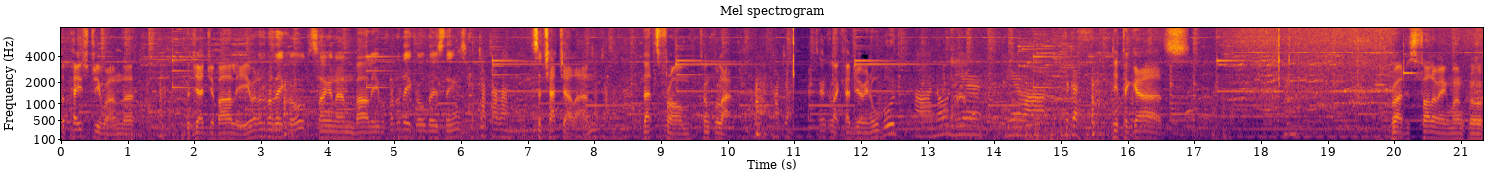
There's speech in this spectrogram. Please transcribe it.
the pastry one, the the Jajabali. What are, what are they called? Sanganan Bali. What are they called? Those things? Chachalan. Sachachalan. That's from Tungkulak. Kaja. Tungkulak Kajur in Ubud. Uh, no, near, near, uh, Tegas. Ditagas. Right, just following Manku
